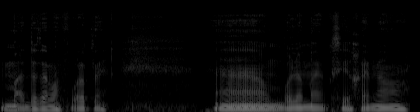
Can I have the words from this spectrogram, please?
más, data más fuerte. Ah, volumen de oxígeno,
